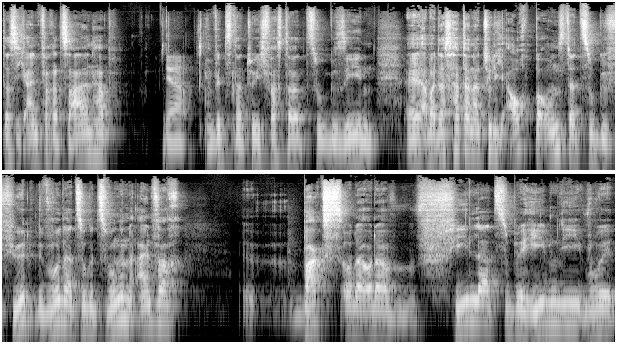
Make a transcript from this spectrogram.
dass ich einfache Zahlen habe, Ja. wird es natürlich fast dazu gesehen. Äh, aber das hat dann natürlich auch bei uns dazu geführt, wir wurden dazu gezwungen, einfach äh, Bugs oder, oder Fehler zu beheben, die, wo wir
